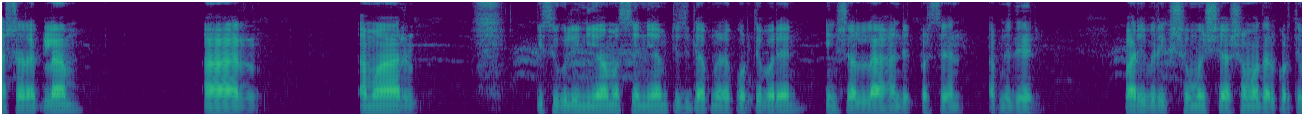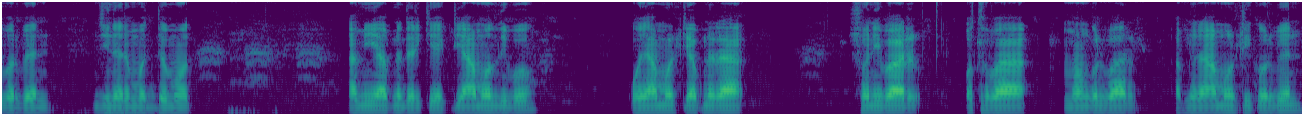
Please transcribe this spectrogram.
আশা রাখলাম। আর আমার কিছুগুলি নিয়ম আছে, নিয়মটি যদি আপনারা করতে পারেন ইনশাল্লাহ হান্ড্রেড পারসেন্ট আপনাদের পারিবারিক সমস্যা সমাধান করতে পারবেন জিনের মধ্যমত আমি আপনাদেরকে একটি আমল দিব। ওই আমলটি আপনারা শনিবার অথবা মঙ্গলবার আপনারা আমলটি করবেন।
